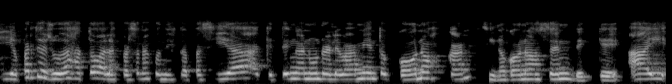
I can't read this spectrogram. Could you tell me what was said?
y aparte ayudas a todas las personas con discapacidad a que tengan un relevamiento, conozcan, si no conocen, de que hay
